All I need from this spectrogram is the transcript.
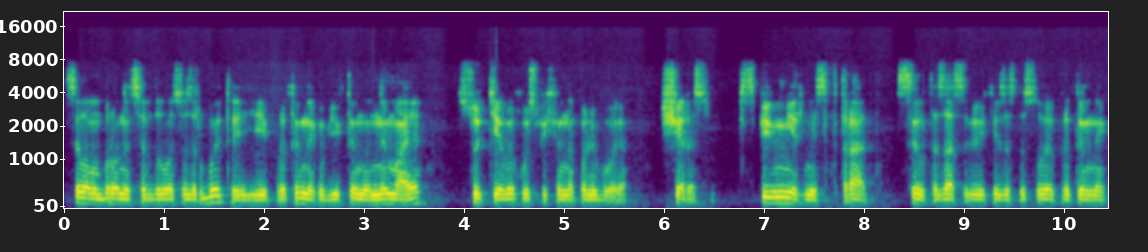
Силам оборони це вдалося зробити, і противник об'єктивно не має суттєвих успіхів на полі бою. Ще раз, співмірність втрат сил та засобів, які застосовує противник,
